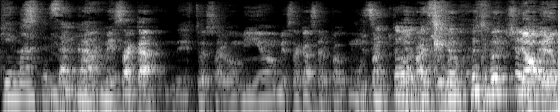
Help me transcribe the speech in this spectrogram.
¿Qué más te saca? Me, me saca. Esto es algo mío, me saca ser muy, Sí, pa- muy pachudo. yo No, pero-.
